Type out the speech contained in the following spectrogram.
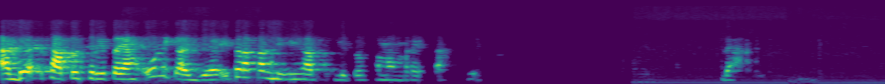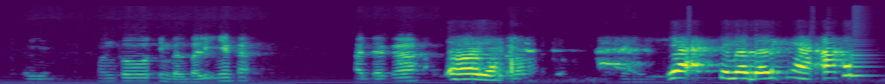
ada satu cerita yang unik aja itu akan diingat gitu sama mereka. Dah. Iya. Untuk timbal baliknya kak, adakah? Oh ya. Ya timbal baliknya, aku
